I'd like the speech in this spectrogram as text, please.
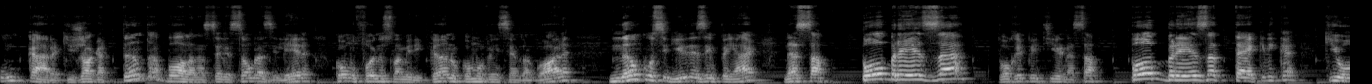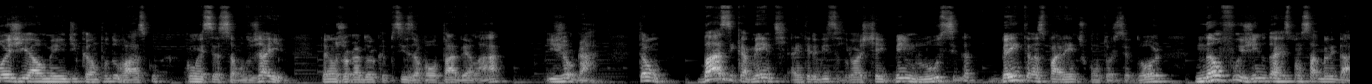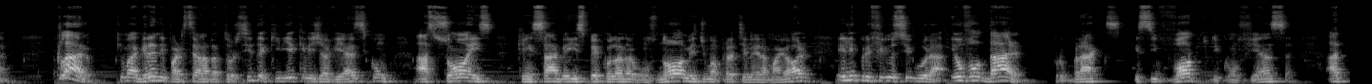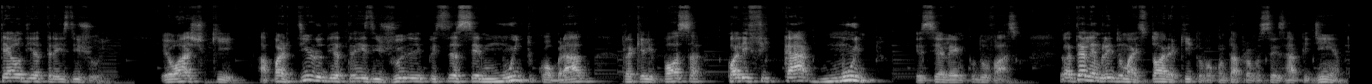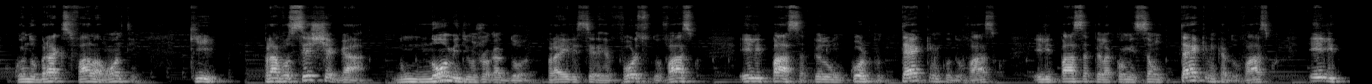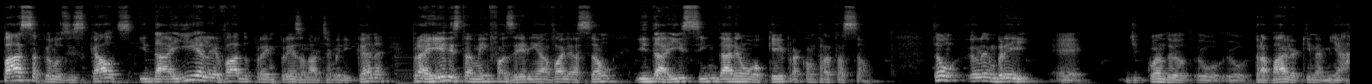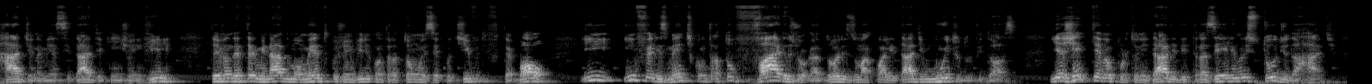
um cara que joga tanta bola na seleção brasileira, como foi no Sul-Americano, como vencendo agora, não conseguir desempenhar nessa pobreza, vou repetir, nessa pobreza técnica que hoje é o meio de campo do Vasco, com exceção do Jair. Então é um jogador que precisa voltar de lá e jogar. Então, basicamente, a entrevista que eu achei bem lúcida, bem transparente com o torcedor, não fugindo da responsabilidade. Claro que uma grande parcela da torcida queria que ele já viesse com ações, quem sabe aí especulando alguns nomes de uma prateleira maior, ele preferiu segurar. Eu vou dar para o Brax esse voto de confiança até o dia 3 de julho. Eu acho que a partir do dia 3 de julho ele precisa ser muito cobrado para que ele possa qualificar muito esse elenco do Vasco. Eu até lembrei de uma história aqui que eu vou contar para vocês rapidinha, quando o Brax fala ontem que para você chegar no nome de um jogador, para ele ser reforço do Vasco, ele passa pelo um corpo técnico do Vasco, ele passa pela comissão técnica do Vasco, ele passa pelos scouts e daí é levado para a empresa norte-americana para eles também fazerem a avaliação e daí sim darem um ok para a contratação. Então eu lembrei é, de quando eu, eu, eu, trabalho aqui na minha rádio, na minha cidade, aqui em Joinville, teve um determinado momento que o Joinville contratou um executivo de futebol e, infelizmente, contratou vários jogadores de uma qualidade muito duvidosa. E a gente teve a oportunidade de trazer ele no estúdio da rádio.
